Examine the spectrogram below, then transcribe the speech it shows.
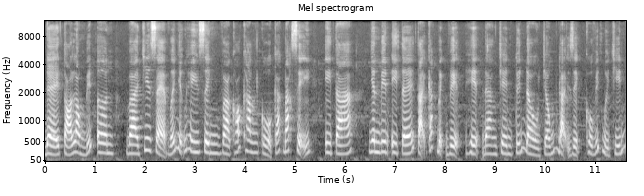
để tỏ lòng biết ơn và chia sẻ với những hy sinh và khó khăn của các bác sĩ, y tá, nhân viên y tế tại các bệnh viện hiện đang trên tuyến đầu chống đại dịch COVID-19.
